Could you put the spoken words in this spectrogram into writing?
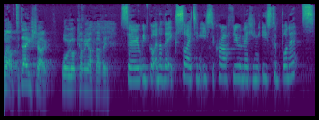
Well, today's show, what have we got coming up, Abi? So we've got another exciting Easter craft you. We're making Easter bonnets.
